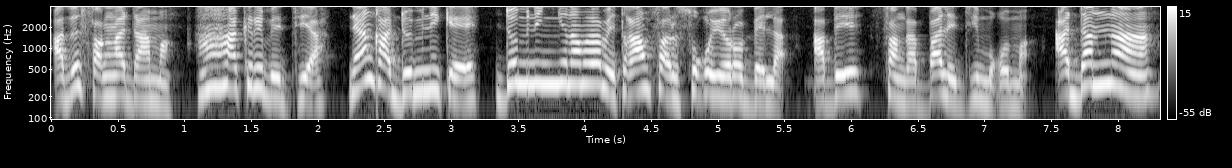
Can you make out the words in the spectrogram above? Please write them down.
a be fanga d'an ma an hakiri be diya ni an ka dumuni kɛ dumuni ɲɛnama be taga an farisogo yɔrɔ bɛɛ la a be fangaba le di mɔgɔ ma a damina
